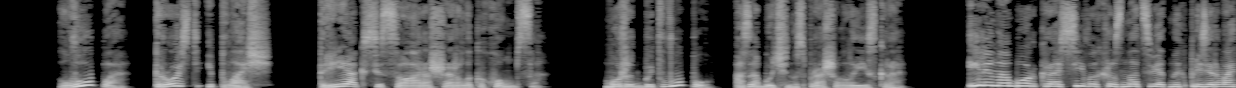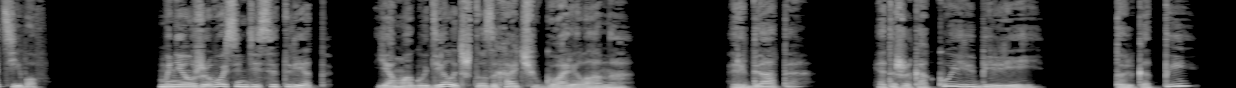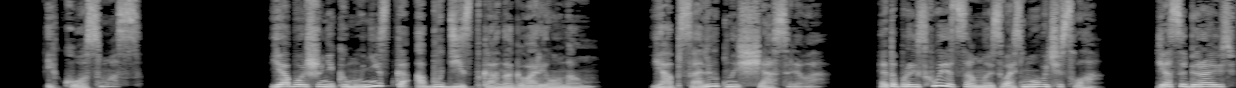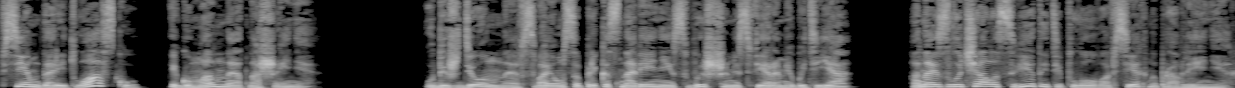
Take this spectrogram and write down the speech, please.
Лупа, трость и плащ Три аксессуара Шерлока Холмса. «Может быть, лупу?» — озабоченно спрашивала Искра. «Или набор красивых разноцветных презервативов?» «Мне уже восемьдесят лет. Я могу делать, что захочу», — говорила она. «Ребята, это же какой юбилей! Только ты и космос!» «Я больше не коммунистка, а буддистка», — она говорила нам. «Я абсолютно счастлива. Это происходит со мной с восьмого числа. Я собираюсь всем дарить ласку и гуманное отношение. Убежденная в своем соприкосновении с высшими сферами бытия, она излучала свет и тепло во всех направлениях.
